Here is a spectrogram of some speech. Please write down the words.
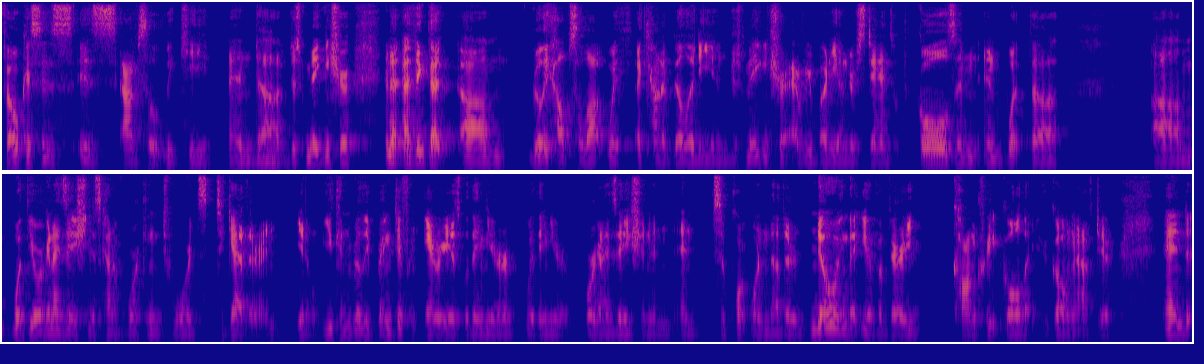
Focus is is absolutely key, and uh, mm-hmm. just making sure. And I think that um, really helps a lot with accountability and just making sure everybody understands what the goals and and what the um, what the organization is kind of working towards together. And you know, you can really bring different areas within your within your organization and and support one another, knowing that you have a very concrete goal that you're going after. And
